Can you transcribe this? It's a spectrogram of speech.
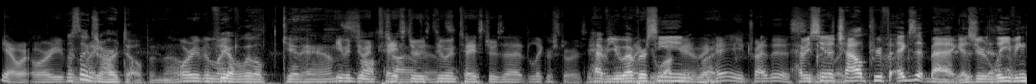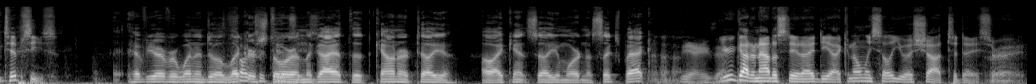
yeah, or, or even those things like- are hard to open though. Or even if like you have little kid hands, even doing tasters, doing tasters at liquor stores. Have what I you ever Like, seen- and like, Right. hey, try this. have you seen a know, like- child-proof exit bag as you're leaving Tipsy's Have you ever went into a liquor your store and the guy at the counter tell you, "Oh, I can't sell you more than a six pack"? Yeah, exactly. You got an out of state ID. I can only sell you a shot today, sir. Right.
